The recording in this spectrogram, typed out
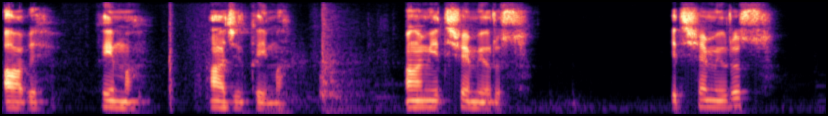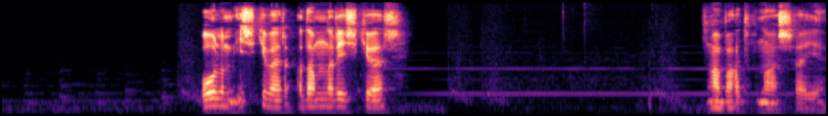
Abi, kıyma. Acil kıyma. Anam yetişemiyoruz. Yetişemiyoruz. Oğlum içki ver. Adamlara içki ver. Abi at bunu aşağıya.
